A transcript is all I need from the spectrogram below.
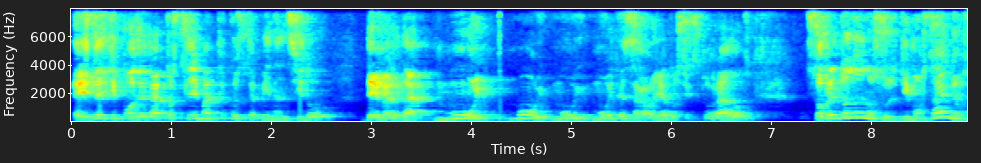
este tipo de datos climáticos también han sido de verdad muy, muy, muy, muy desarrollados y explorados, sobre todo en los últimos años,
